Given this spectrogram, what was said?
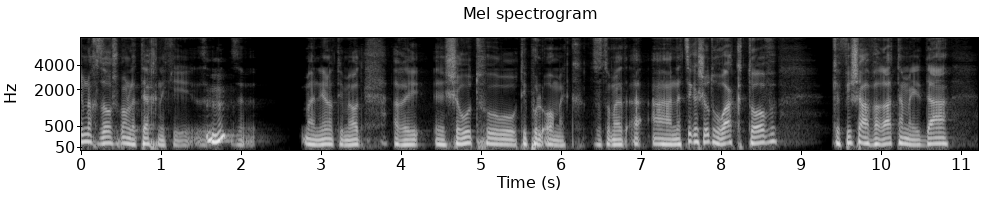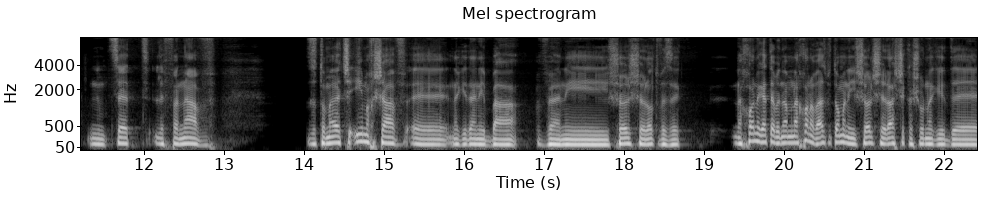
אם נחזור שוב פעם לטכני, כי זה, זה מעניין אותי מאוד, הרי אה, שירות הוא טיפול עומק. זאת אומרת, הנציג השירות הוא רק טוב כפי שהעברת המידע נמצאת לפניו. זאת אומרת שאם עכשיו, אה, נגיד אני בא ואני שואל שאלות וזה, נכון, הגעתי לבן אדם נכון, אבל אז פתאום אני שואל שאלה שקשור נגיד אה,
